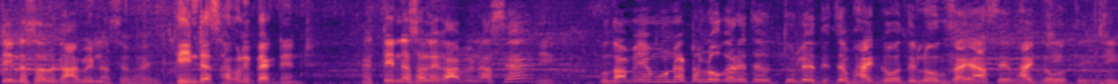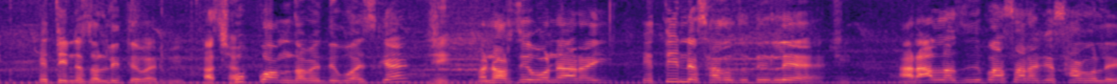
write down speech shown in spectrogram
তিনটা ছাগল গাভিন আছে ভাই। তিনটা ছাগলই প্রেগনেন্ট তিনটা সালে গাভিন আছে। কিন্তু আমি এমন একটা লোক হারিতে তুলে দিতে ভাগ্যবতী লোক যাই আছে ভাগ্যবতী। এই তিনটা চাল নিতে পারবি। আচ্ছা। খুব কম দামে দেবো আজকে। মানে ওর জীবনে আর এই তিনটা ছাগল যদি লে আর আল্লাহ যদি বাঁচা রাখে ছাগলে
